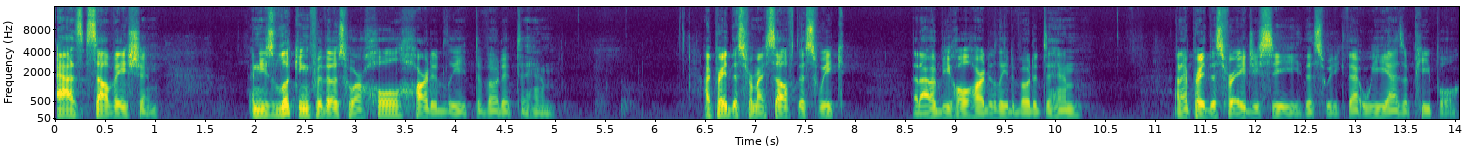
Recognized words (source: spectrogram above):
as salvation. And he's looking for those who are wholeheartedly devoted to him. I prayed this for myself this week, that I would be wholeheartedly devoted to Him. And I prayed this for AGC this week, that we as a people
